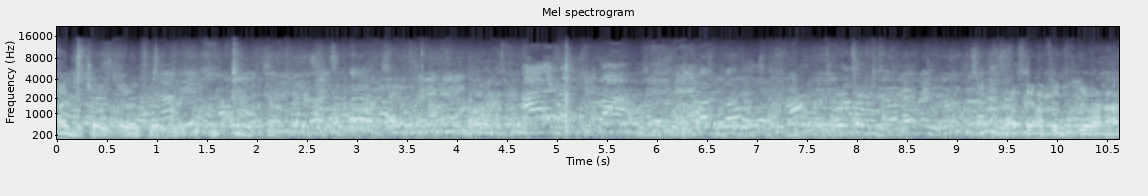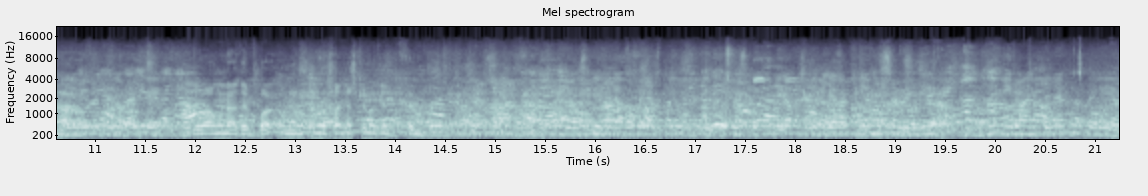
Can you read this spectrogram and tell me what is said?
Hay mucha diferencia no tiene, llevan, llevan una unos años que no tienen gente. Y mantener la pelea.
